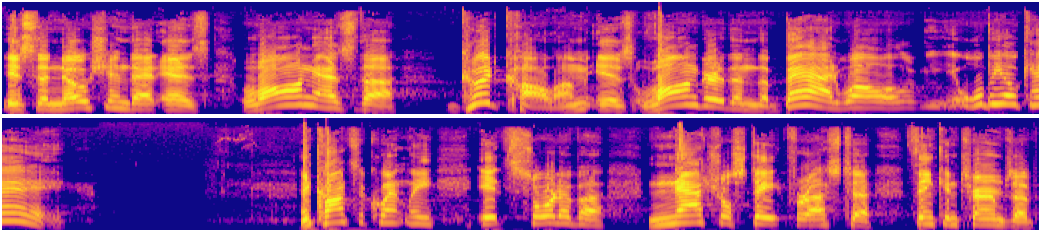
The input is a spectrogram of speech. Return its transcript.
is the notion that as long as the good column is longer than the bad, well, we'll be okay. And consequently, it's sort of a natural state for us to think in terms of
